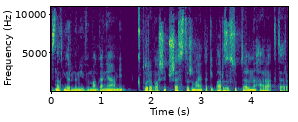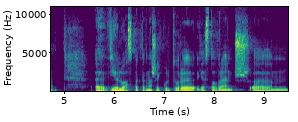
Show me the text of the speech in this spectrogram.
z nadmiernymi wymaganiami, które właśnie przez to, że mają taki bardzo subtelny charakter, w wielu aspektach naszej kultury jest to wręcz um,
